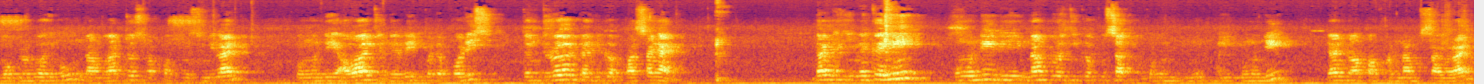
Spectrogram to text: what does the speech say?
22,689 pengundi awal terdiri daripada polis, tentera dan juga pasangan dan mereka ini mengundi di 63 pusat mengundi dan 86 saluran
